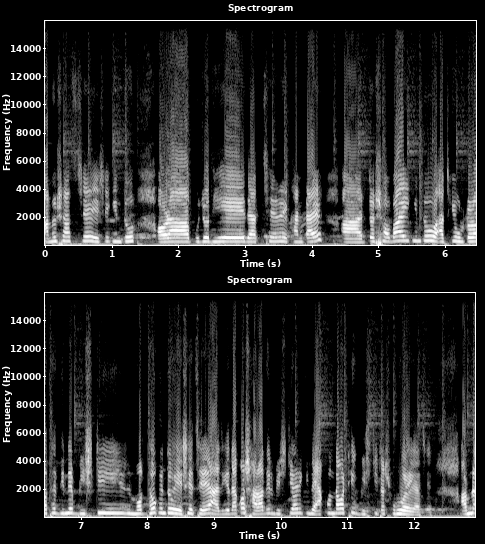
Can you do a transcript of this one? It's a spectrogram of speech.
মানুষ আসছে, এসে কিন্তু ওরা পুজো দিয়ে যাচ্ছেন এখানটায়। আর তো সবাই কিন্তু আজকে উল্টো রথের দিনে বৃষ্টির মধ্যেও কিন্তু এসেছে। আজকে দেখো, সারাদিন বৃষ্টি হয়নি, কিন্তু এখন দেখো ঠিক বৃষ্টিটা শুরু হয়ে গেছে। আমরা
